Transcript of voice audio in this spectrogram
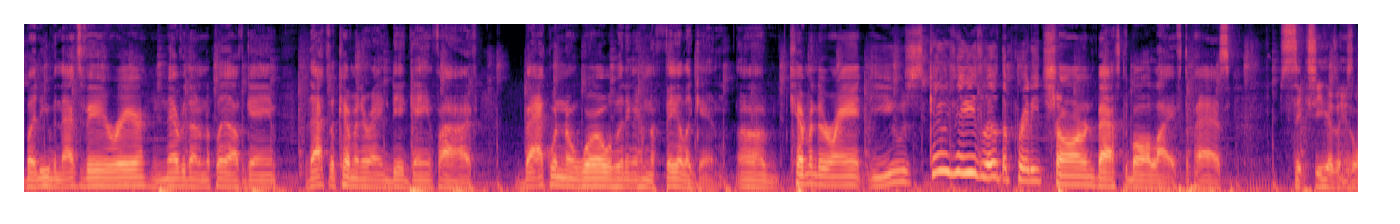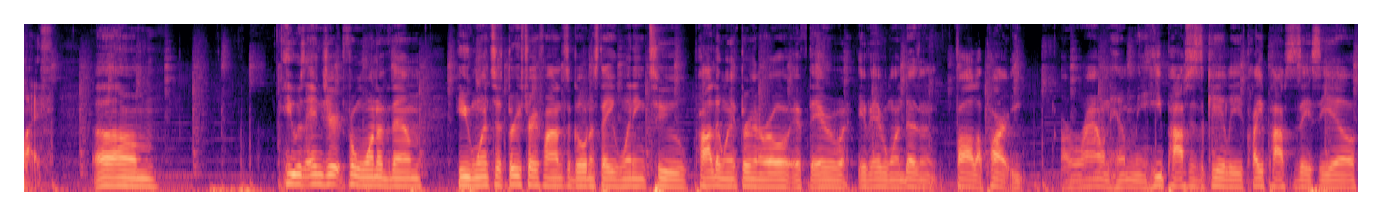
but even that's very rare. Never done in a playoff game. That's what Kevin Durant did game five back when the world was letting him to fail again. Um, Kevin Durant used he's lived a pretty charmed basketball life the past six years of his life. Um, he was injured for one of them. He went to three straight finals to Golden State, winning two. Probably win three in a row if they if everyone doesn't fall apart around him. I mean, he pops his Achilles, Klay pops his ACL,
